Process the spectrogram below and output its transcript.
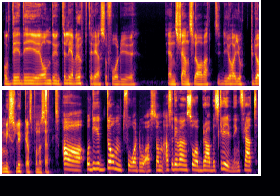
Och det, det är ju, om du inte lever upp till det så får du ju en känsla av att du har, gjort, du har misslyckats på något sätt. Ja, och det är ju de två då som, alltså det var en så bra beskrivning för att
